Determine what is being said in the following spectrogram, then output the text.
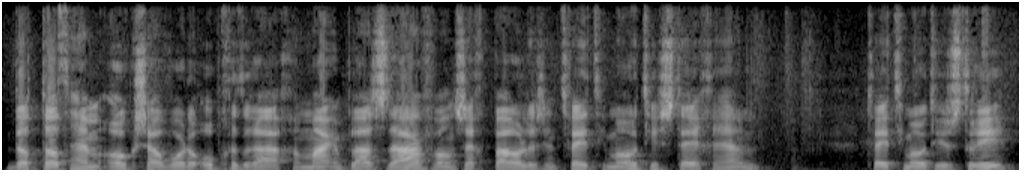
dat dat hem ook zou worden opgedragen. Maar in plaats daarvan zegt Paulus in 2 Timotheus tegen hem, 2 Timotheus 3,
